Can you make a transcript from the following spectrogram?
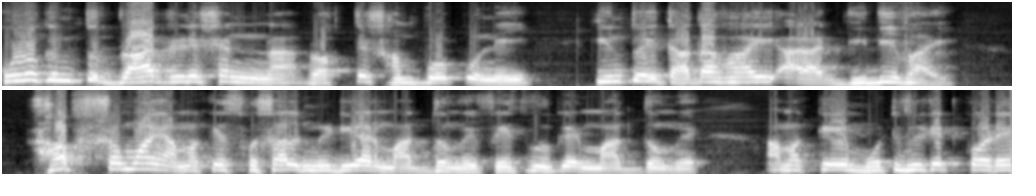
কোনো কিন্তু ব্লাড রিলেশন না রক্তের সম্পর্ক নেই কিন্তু এই দাদা ভাই আর দিদি ভাই সব সময় আমাকে সোশ্যাল মিডিয়ার মাধ্যমে ফেসবুকের মাধ্যমে আমাকে মোটিভেটেড করে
